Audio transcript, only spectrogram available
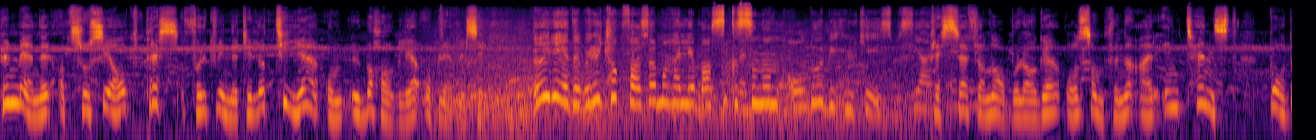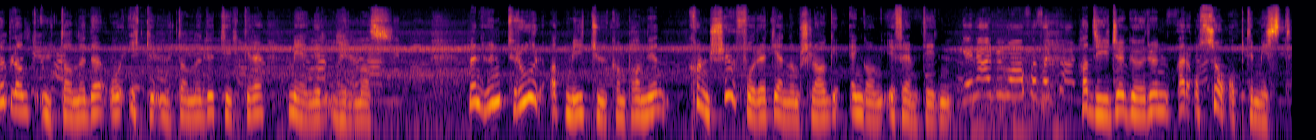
Hun mener at sosialt press får kvinner til å tie om ubehagelige opplevelser. Presset fra nabolaget og samfunnet er intenst, både blant utdannede og ikke-utdannede tyrkere, mener Yilmaz. Men hun tror at metoo-kampanjen kanskje får et gjennomslag en gang i fremtiden. Hadija Gørun er også optimist,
